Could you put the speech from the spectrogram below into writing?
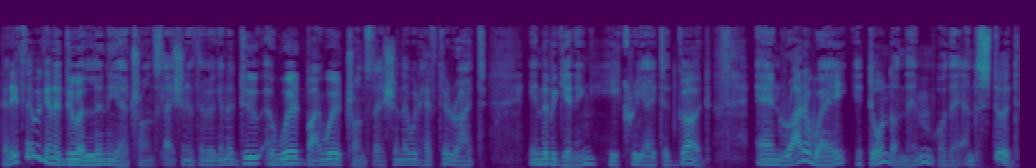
That if they were going to do a linear translation, if they were going to do a word by word translation, they would have to write, in the beginning, he created God. And right away, it dawned on them, or they understood,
